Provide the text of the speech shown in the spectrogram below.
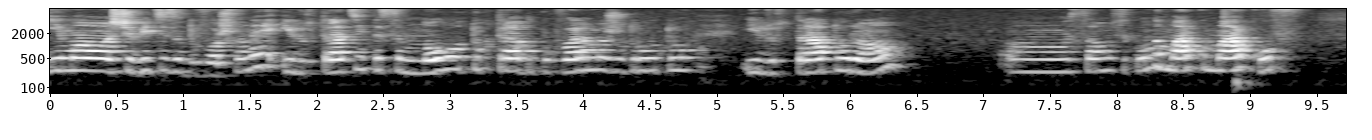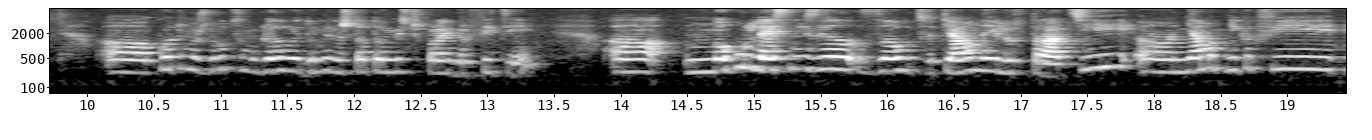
Има шевици за довършване. Иллюстрациите са много. Тук трябва да похваля, между другото, иллюстратора. А, само секунда. Марко Марков, а, който между другото съм гледала и други неща. Той мисля, че прави графити. А, много лесни за, за отцветяване иллюстрации. А, нямат никакви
